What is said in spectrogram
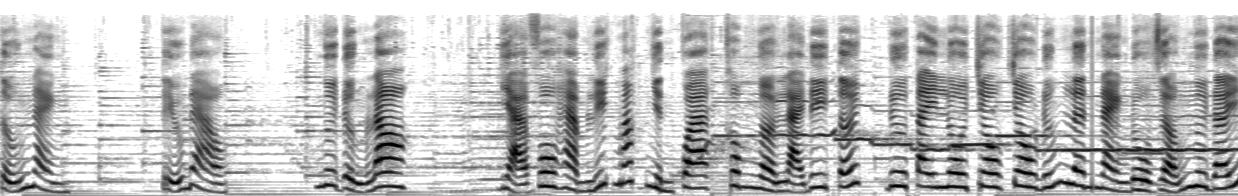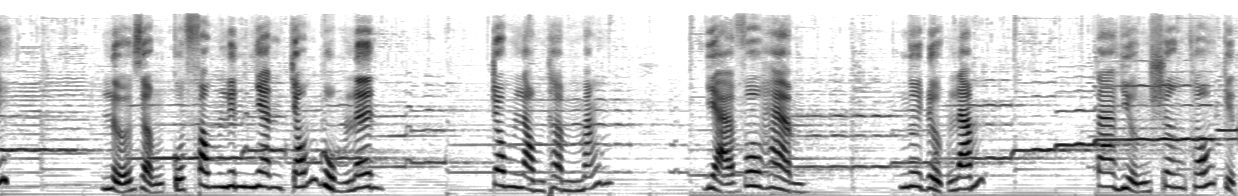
tưởng nàng. Tiểu đào, Ngươi đừng lo. Dạ vô hàm liếc mắt nhìn qua, Không ngờ lại đi tới, Đưa tay lôi châu châu đứng lên nàng đồ giỡn ngươi đấy. Lửa giận của phong linh nhanh chóng bùng lên. Trong lòng thầm mắng Dạ vô hàm, Ngươi được lắm. Ta dựng sân khấu kịch.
